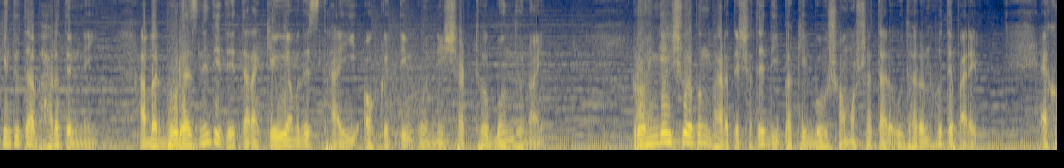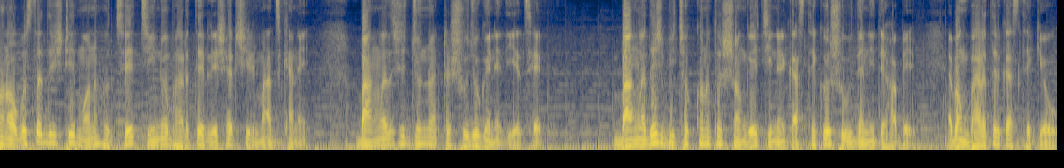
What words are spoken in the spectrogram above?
কিন্তু তা ভারতের নেই। আবার ভূ রাজনীতিতে তারা কেউই আমাদের স্থায়ী, অকৃত্রিম ও নিঃস্বার্থ বন্ধু নয়। রোহিঙ্গা ইস্যু এবং ভারতের সাথে দ্বিপাক্ষিক বহু সমস্যা তার উদাহরণ হতে পারে। এখন অবস্থা দৃষ্টির মনে হচ্ছে চীন ও ভারতের রেশারশির মাঝখানে বাংলাদেশের জন্য একটা সুযোগ এনে দিয়েছে। বাংলাদেশ বিচক্ষণতার সঙ্গে চীনের কাছ থেকেও সুবিধা নিতে হবে এবং ভারতের কাছ থেকেও।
